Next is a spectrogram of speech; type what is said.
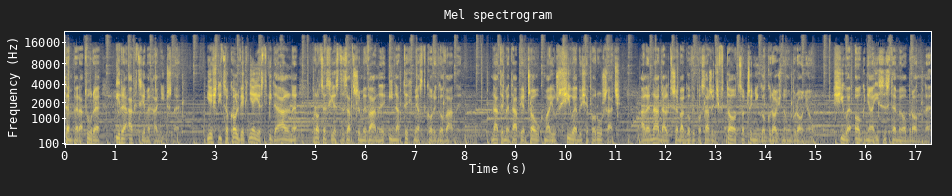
temperaturę i reakcje mechaniczne. Jeśli cokolwiek nie jest idealne, proces jest zatrzymywany i natychmiast korygowany. Na tym etapie czołg ma już siłę, by się poruszać, ale nadal trzeba go wyposażyć w to, co czyni go groźną bronią siłę ognia i systemy obronne.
